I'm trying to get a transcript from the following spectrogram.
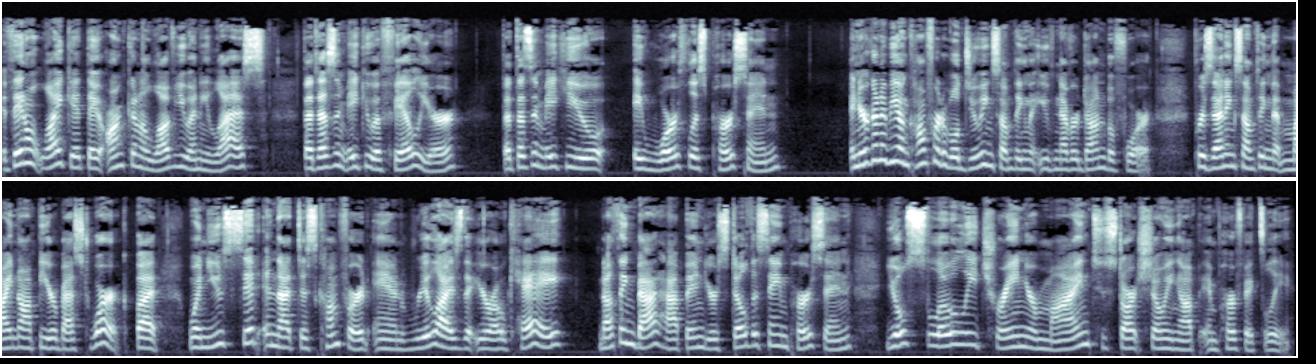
If they don't like it, they aren't going to love you any less. That doesn't make you a failure. That doesn't make you a worthless person. And you're going to be uncomfortable doing something that you've never done before, presenting something that might not be your best work. But when you sit in that discomfort and realize that you're okay, Nothing bad happened. You're still the same person. You'll slowly train your mind to start showing up imperfectly.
